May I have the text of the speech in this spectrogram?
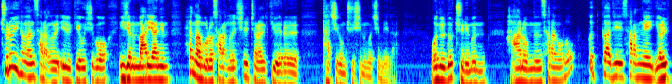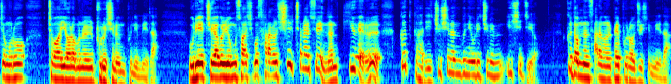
주를 향한 사랑을 일깨우시고 이제는 말이 아닌 행함으로 사랑을 실천할 기회를 다시금 주시는 것입니다. 오늘도 주님은 한없는 사랑으로 끝까지 사랑의 열정으로 저와 여러분을 부르시는 분입니다. 우리의 죄악을 용서하시고 사랑을 실천할 수 있는 기회를 끝까지 주시는 분이 우리 주님이시지요. 끝없는 사랑을 베풀어 주십니다.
